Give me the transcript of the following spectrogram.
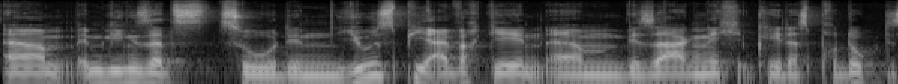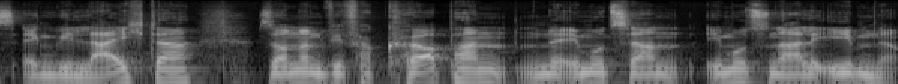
ähm, im Gegensatz zu den USP einfach gehen, ähm, wir sagen nicht, okay, das Produkt ist irgendwie leichter, sondern wir verkörpern eine emotionale Ebene.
